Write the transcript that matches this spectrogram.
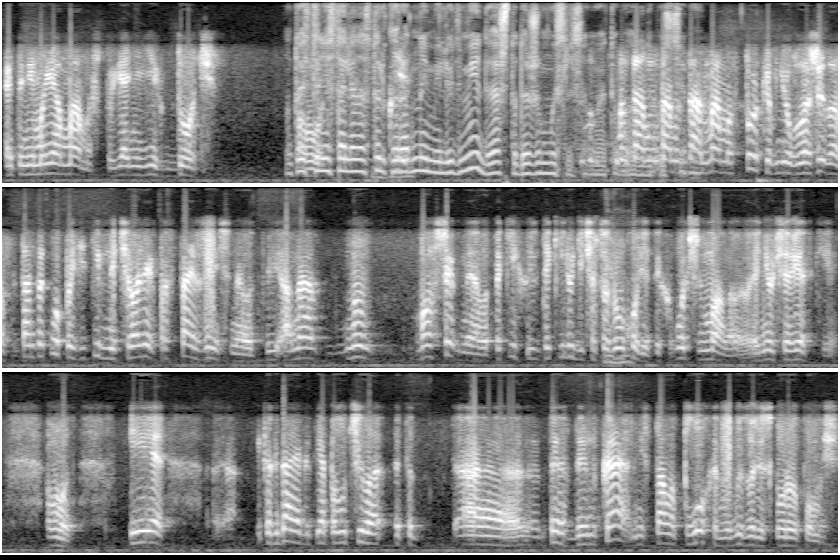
это не моя мама, что я не их дочь. Ну, то есть вот. они стали настолько родными людьми, да, что даже мысли самой это Ну, там, там, там мама столько в нее вложила. Там такой позитивный человек, простая женщина. Вот, и она, ну, волшебная. Вот таких, такие люди часто уже уходят. Их очень мало, они очень редкие. Вот. И, э, и когда я, говорит, я получила этот э, тест ДНК, мне стало плохо, мне вызвали скорую помощь.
